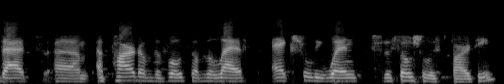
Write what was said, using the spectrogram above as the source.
that um, a part of the votes of the left actually went to the Socialist Party.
